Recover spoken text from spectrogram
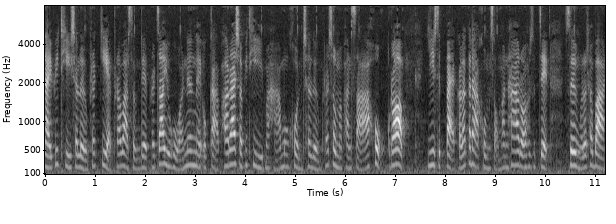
ในพิธีเฉลิมพระเกียรติพระบาทสมเด็จพระเจ้าอยู่หัวเนื่องในโอกาสพระราชพิธี มหามงคลเฉลิมพระชนมพรรษา 6 รอบ 28 กรกฎาคม 2567 ซึ่งรัฐบาล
